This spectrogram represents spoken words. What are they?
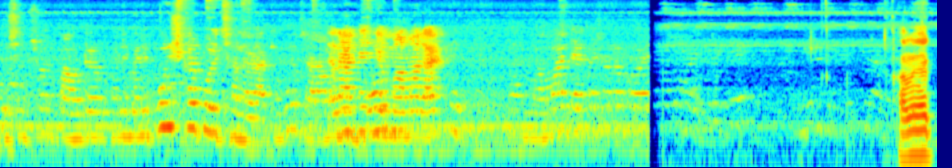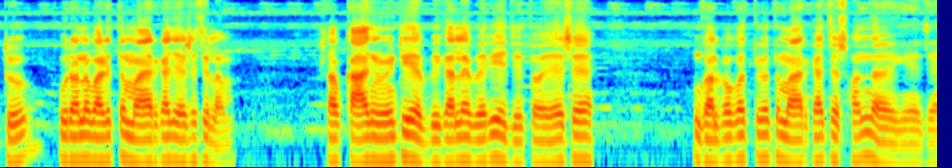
তো সবসময় পাউডার ওখানে মানে পরিষ্কার পরিচ্ছন্ন রাখে বুঝছ? আর আমাদের রাখে কে? বোন- মামা রাখে। মামা দেখাশোনা করে। আমি একটু পুরানো বাড়িতে মায়ের কাছে এসেছিলাম। সব কাজ মিটিয়ে বিকালে বেরিয়েছি তো এসে গল্প করতে করতে মার কাছে সন্ধ্যা হয়ে গিয়েছে।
